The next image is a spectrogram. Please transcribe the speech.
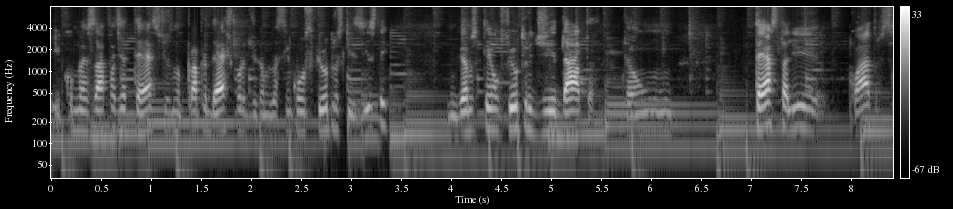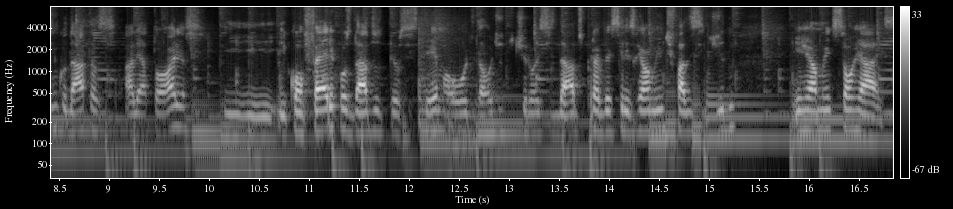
e começar a fazer testes no próprio dashboard, digamos assim, com os filtros que existem. Digamos que tem um filtro de data. Então, testa ali quatro, cinco datas aleatórias e, e confere com os dados do teu sistema ou de onde tu tirou esses dados para ver se eles realmente fazem sentido e realmente são reais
